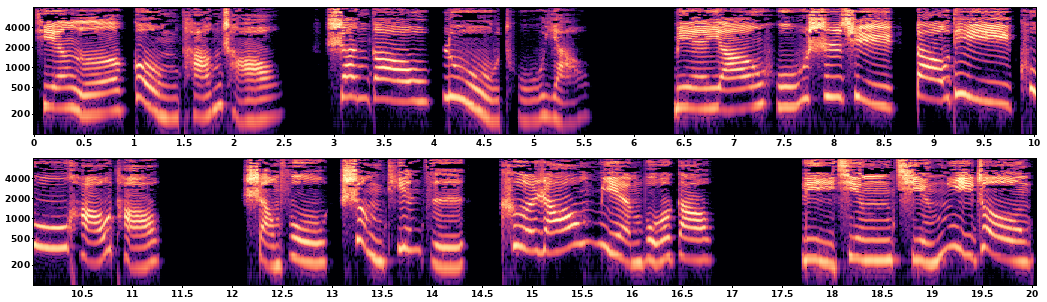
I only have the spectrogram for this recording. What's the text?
天鹅共唐朝，山高路途遥。绵阳湖失去，倒地哭嚎啕。上父圣天子，可饶免伯高。礼轻情意重，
